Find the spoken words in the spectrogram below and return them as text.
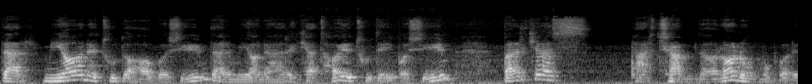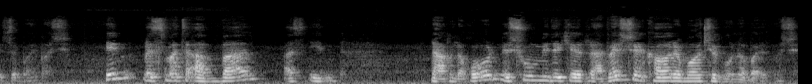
در میان توده ها باشیم در میان حرکت های توده باشیم بلکه از پرچمداران و مبارزه باید باشیم. این قسمت اول از این نقل قول نشون میده که روش کار ما چگونه باید باشه.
